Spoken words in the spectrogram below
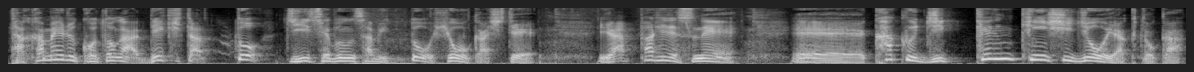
高めることができたと G7 サミットを評価して、やっぱりですね、えー核実験禁止条約とか、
